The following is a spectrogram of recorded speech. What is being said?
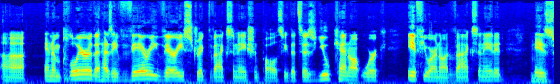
uh, an employer that has a very, very strict vaccination policy that says you cannot work if you are not vaccinated. Hmm. is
